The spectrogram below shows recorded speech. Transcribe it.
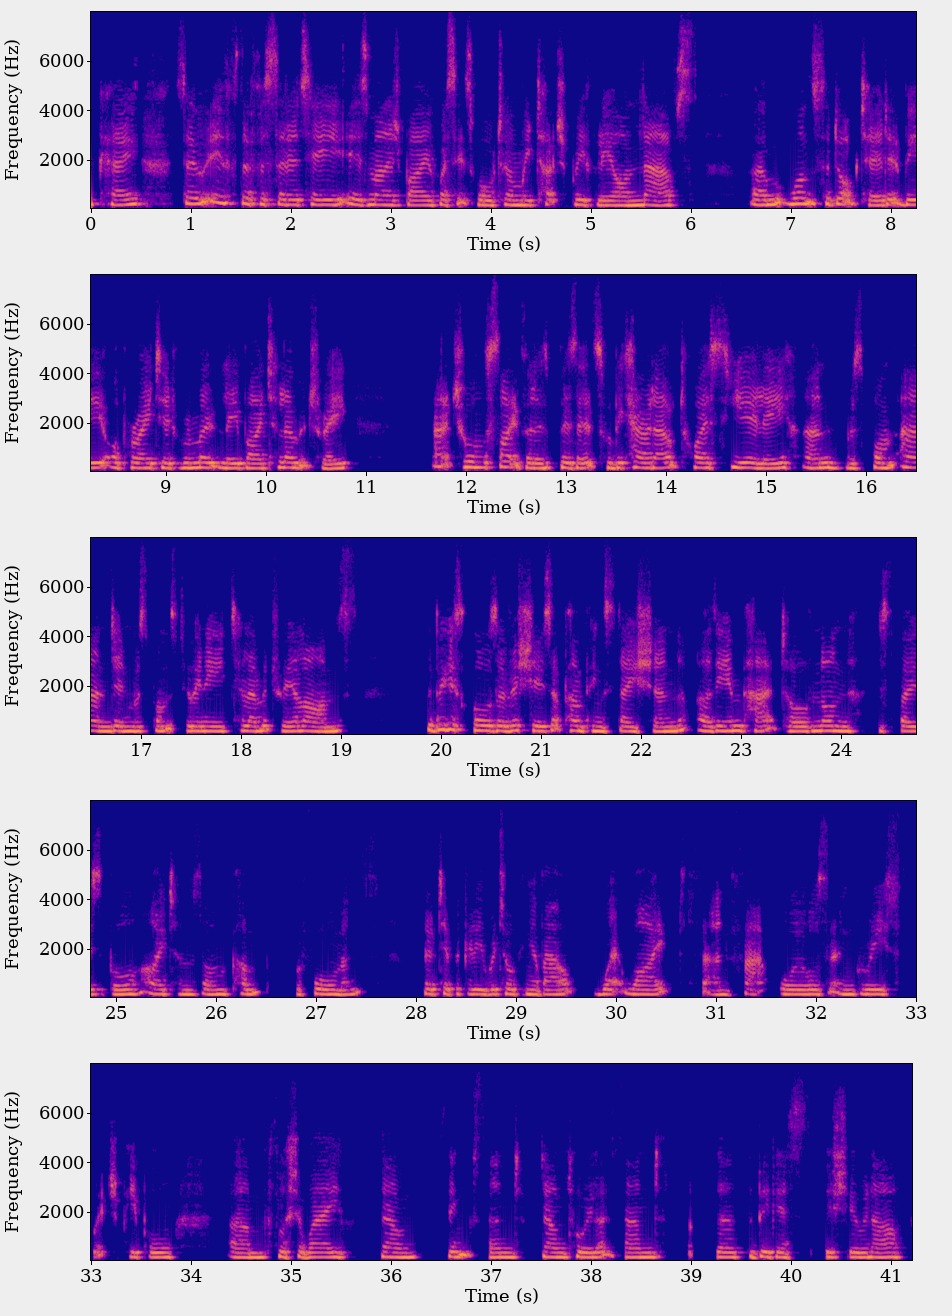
Okay, so if the facility is managed by Wessex Water, and we touched briefly on NAVs, um, once adopted, it would be operated remotely by telemetry. Actual site visits would be carried out twice yearly and, respond, and in response to any telemetry alarms. The biggest cause of issues at pumping station are the impact of non disposable items on pump performance. So typically we're talking about wet wipes and fat oils and grease, which people um, flush away. down sinks and down toilets, and that's the, the biggest issue in our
